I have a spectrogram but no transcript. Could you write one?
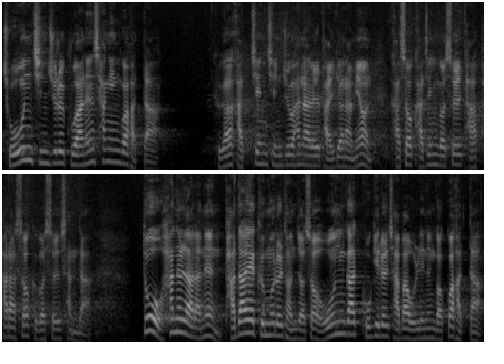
좋은 진주를 구하는 상인과 같다. 그가 값진 진주 하나를 발견하면 가서 가진 것을 다 팔아서 그것을 산다. 또 하늘나라는 바다에 그물을 던져서 온갖 고기를 잡아 올리는 것과 같다.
